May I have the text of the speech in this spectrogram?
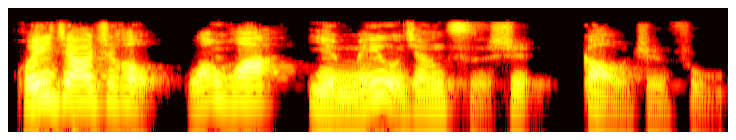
回家之后，王华也没有将此事。告知父母，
